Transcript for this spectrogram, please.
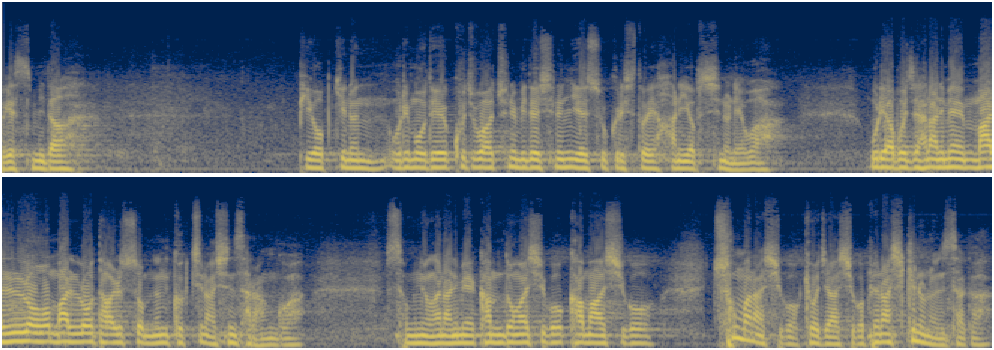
기도하겠습니다. 비옵기는 우리 모두의 구주와 주님이 되시는 예수 그리스도의 한이 없으신 은혜와 우리 아버지 하나님의 말로 말로 닿을 수 없는 극진하신 사랑과 성령 하나님의 감동하시고 감화하시고 충만하시고 교제하시고 변화시키는 은사가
